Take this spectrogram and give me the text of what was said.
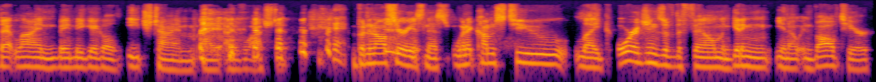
that line made me giggle each time I, I've watched it. But in all seriousness, when it comes to like origins of the film and getting you know involved here,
